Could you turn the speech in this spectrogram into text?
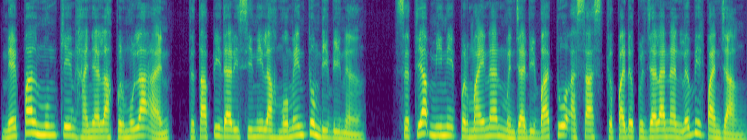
Nepal mungkin hanyalah permulaan, tetapi dari sinilah momentum dibina. Setiap minit permainan menjadi batu asas kepada perjalanan lebih panjang.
